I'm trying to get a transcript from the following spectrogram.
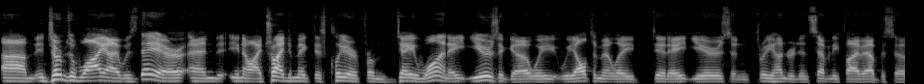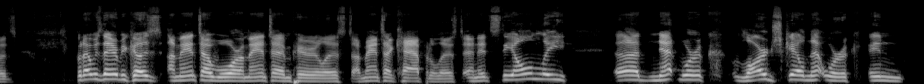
Um, in terms of why I was there, and you know, I tried to make this clear from day one, eight years ago. We we ultimately did eight years and 375 episodes. But I was there because I'm anti-war, I'm anti-imperialist, I'm anti-capitalist, and it's the only uh, network, large scale network in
